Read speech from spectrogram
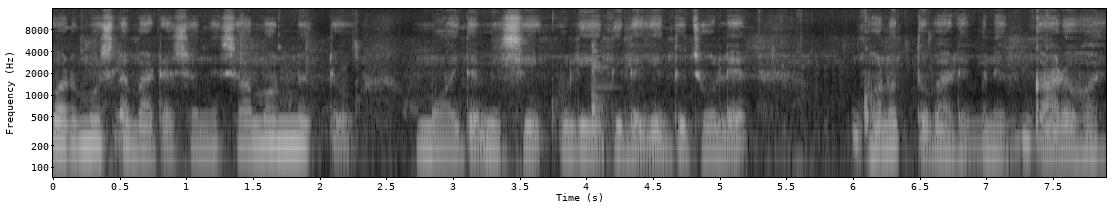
গরম মশলা বাটার সঙ্গে সামান্য একটু ময়দা মিশিয়ে গুলিয়ে দিলে কিন্তু ঝোলের ঘনত্ব বাড়ে মানে গাঢ় হয়।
